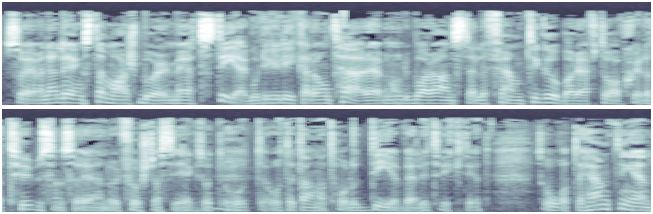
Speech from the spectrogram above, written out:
Så även den längsta marsch börjar med ett steg och det är ju likadant här. Även om du bara anställer 50 gubbar efter att avskeda 1000 så är det ändå det första steget åt, åt, åt ett annat håll och det är väldigt viktigt. Så återhämtningen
